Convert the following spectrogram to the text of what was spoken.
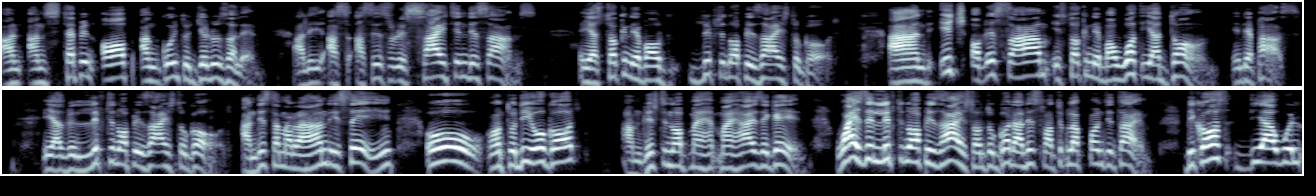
and, and stepping up and going to Jerusalem, and he, as, as he's reciting the Psalms, he is talking about lifting up his eyes to God. And each of the Psalm is talking about what he had done in the past. He has been lifting up his eyes to God. And this time around, he's saying, Oh, unto thee, O God, I'm lifting up my, my eyes again. Why is he lifting up his eyes unto God at this particular point in time? Because there will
